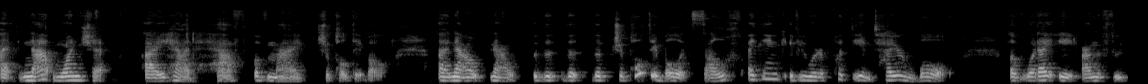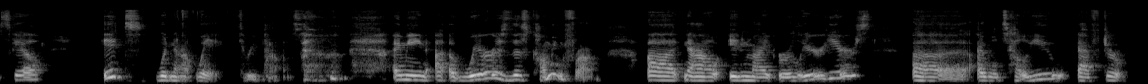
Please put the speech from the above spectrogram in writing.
I, not one chip. I had half of my Chipotle bowl. Uh, now, now the, the, the Chipotle bowl itself, I think if you were to put the entire bowl of what I ate on the food scale, it would not weigh three pounds. I mean, uh, where is this coming from? Uh, now, in my earlier years, uh, I will tell you, after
